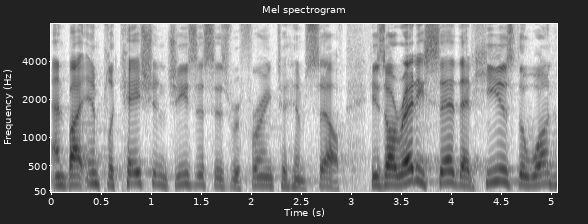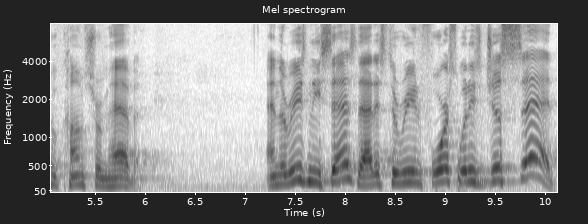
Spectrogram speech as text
and by implication Jesus is referring to Himself. He's already said that He is the one who comes from heaven. And the reason He says that is to reinforce what He's just said.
